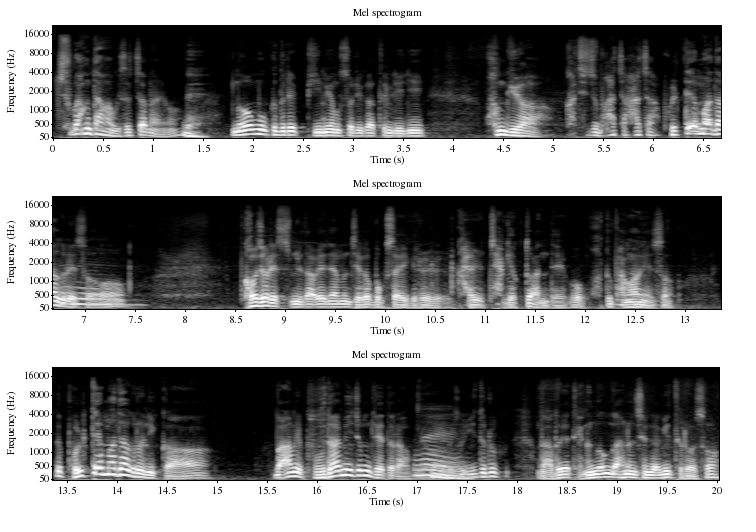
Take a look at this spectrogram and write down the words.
추방당하고 있었잖아요. 네. 너무 그들의 비명 소리가 들리니 황규야 같이 좀 하자 하자 볼 때마다 그래서 거절했습니다. 왜냐하면 제가 목사 얘기를 갈 자격도 안 되고 하도 방황해서. 근데 볼 때마다 그러니까 마음에 부담이 좀 되더라고요. 네. 그래서 이들을 놔둬야 되는 건가 하는 생각이 들어서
